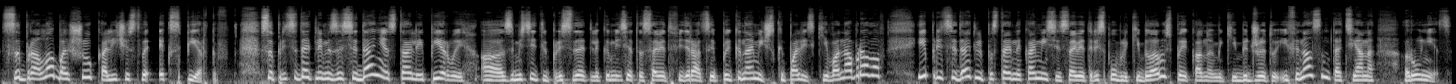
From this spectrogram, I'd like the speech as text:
собрала большое количество экспертов. Сопредседателями заседания стали первый э, заместитель председателя Комитета Совета Федерации по экономической политике Иван Абрамов и председатель постоянной комиссии Совета Республики Беларусь по экономике, бюджету и финансам Татьяна Рунец.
